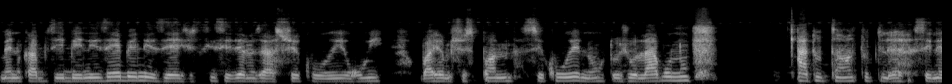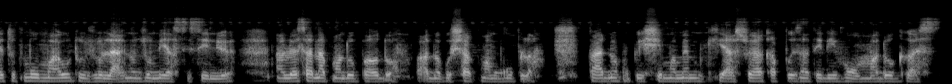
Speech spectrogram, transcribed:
Mais nous avons dit, bénissez, bénissez, justice nous a secouru, oui. On va me suspendre, secourir nous, toujours là pour nous à tout temps, tout le Seigneur, tout moment, toujours là. Nous disons merci, Seigneur. Dans le ça, nous demandons pardon. Pardon pour chaque membre groupe là. Pardon pour péché moi-même qui a souhaité qui a présenté devant moi de grâce.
